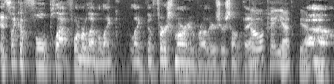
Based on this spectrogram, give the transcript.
it's like a full platformer level, like like the first Mario Brothers or something. Oh, okay, yeah, yeah. Uh,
